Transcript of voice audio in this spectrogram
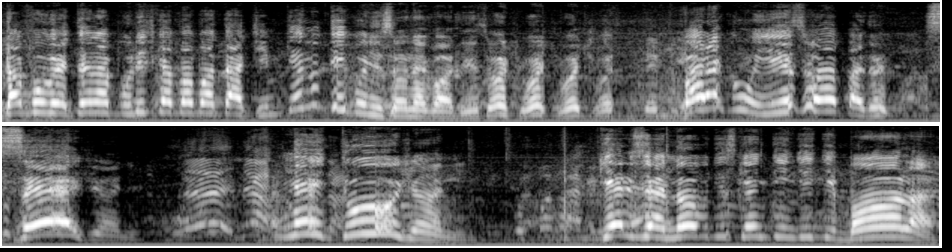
Tá aproveitando a política pra botar time, porque não tem condição um negócio desse. Oxe, oxe, oxe, oxe. Para com isso, rapaz. Seis, Jane. Nem tu, Jane. Que eles é novo, diz que eu entendi de bola.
